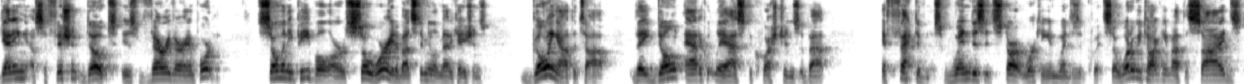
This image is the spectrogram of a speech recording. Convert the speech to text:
Getting a sufficient dose is very, very important. So many people are so worried about stimulant medications going out the top, they don't adequately ask the questions about effectiveness. When does it start working and when does it quit? So what are we talking about? The sides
